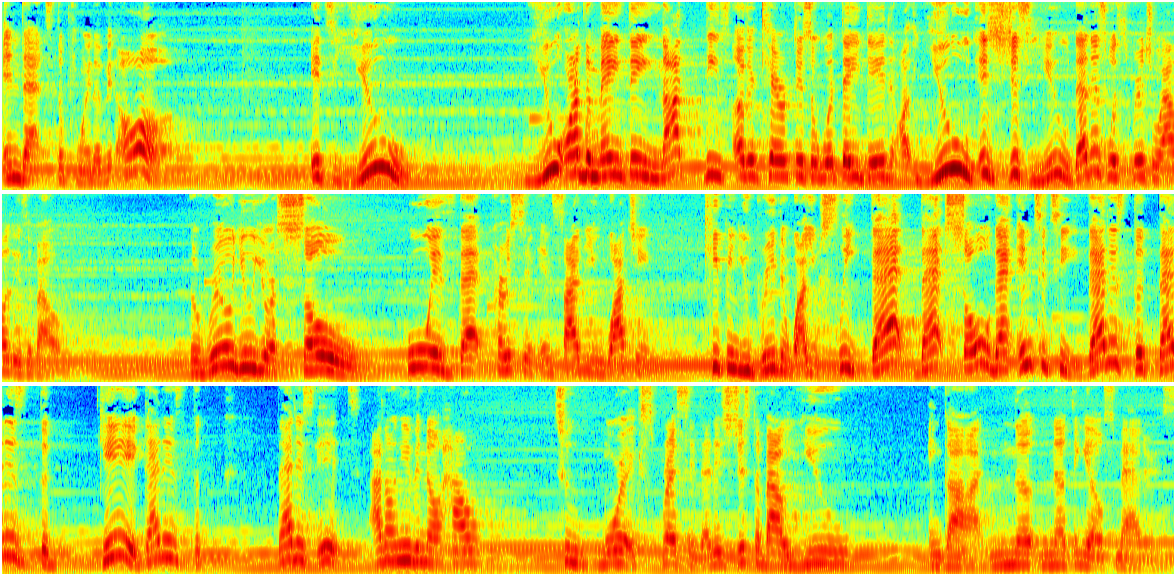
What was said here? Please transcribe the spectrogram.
And that's the point of it all. It's you. You are the main thing, not these other characters or what they did. Uh, you, it's just you. That is what spirituality is about. The real you, your soul. Who is that person inside of you watching, keeping you breathing while you sleep? That that soul, that entity, that is the that is the gig. That is the that is it. I don't even know how to more express it. That it's just about you and God. No, nothing else matters.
